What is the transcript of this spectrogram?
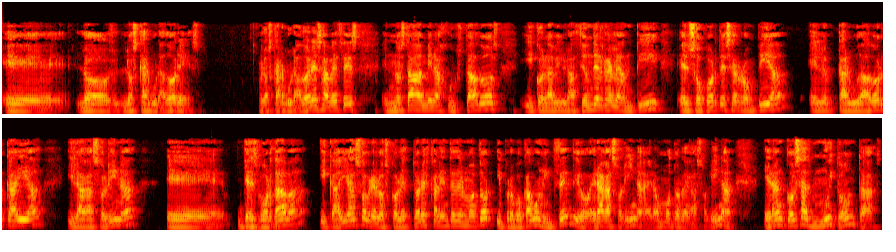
eh, los, carburadores. Los carburadores a veces no estaban bien ajustados y con la vibración del relantí el soporte se rompía, el carburador caía y la gasolina eh, desbordaba y caía sobre los colectores calientes del motor y provocaba un incendio. Era gasolina, era un motor de gasolina. Eran cosas muy tontas.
